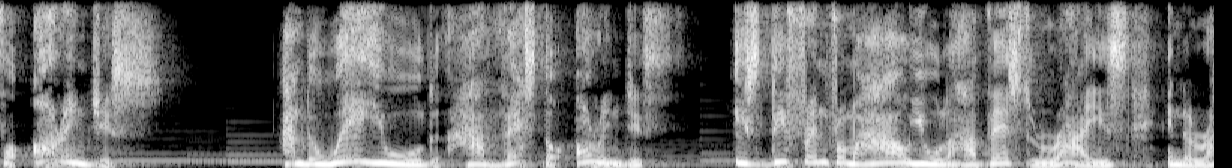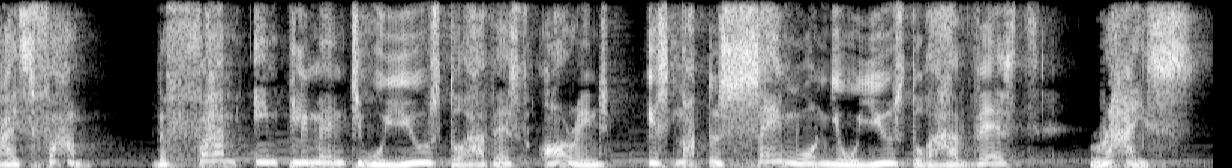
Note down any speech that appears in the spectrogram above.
for oranges. And the way you would harvest the oranges is different from how you will harvest rice in the rice farm. The farm implement you will use to harvest orange is not the same one you will use to harvest rice.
